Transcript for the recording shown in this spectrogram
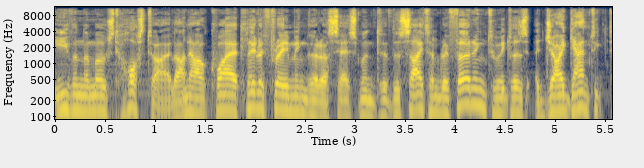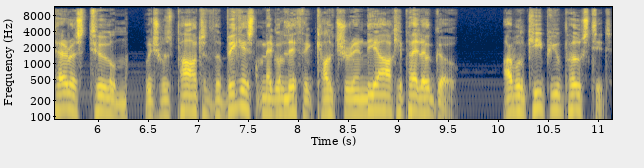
Even the most hostile are now quietly reframing their assessment of the site and referring to it as a gigantic terraced tomb, which was part of the biggest megalithic culture in the archipelago. I will keep you posted.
